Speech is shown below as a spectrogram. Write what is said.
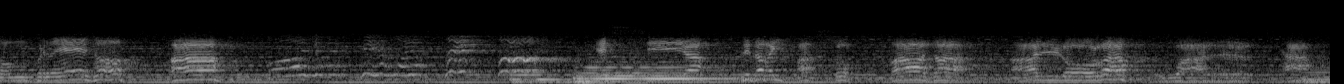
compreso. Ah. Voglio vestirlo io stesso. Che sia le darai passo. Vada allora guarda.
